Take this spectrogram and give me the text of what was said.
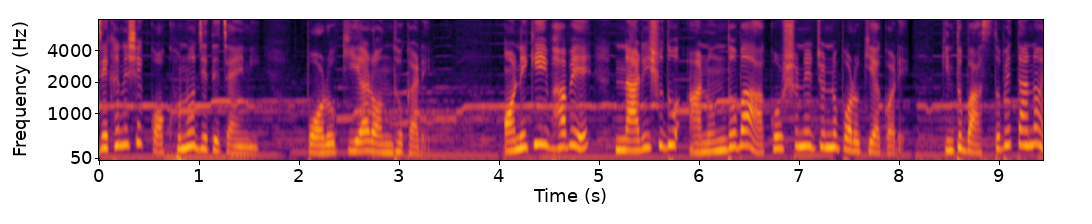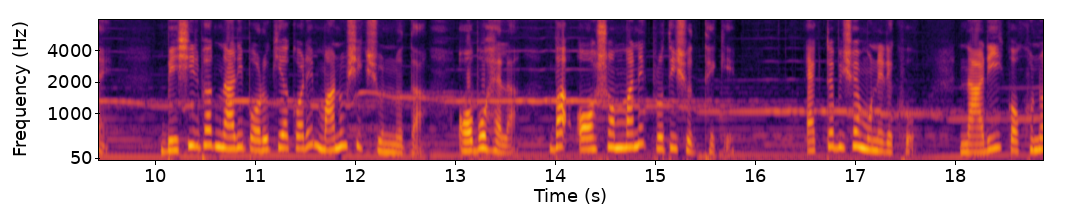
যেখানে সে কখনো যেতে চায়নি, পরকীয়ার অন্ধকারে। অনেকেই ভাবে নারী শুধু আনন্দ বা আকর্ষণের জন্য পরকীয়া করে, কিন্তু বাস্তবে তা নয়। বেশিরভাগ নারী পরকীয়া করে মানসিক শূন্যতা, অবহেলা বা অসম্মানের প্রতিশোধ থেকে। একটা বিষয় মনে রেখো, নারী কখনো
